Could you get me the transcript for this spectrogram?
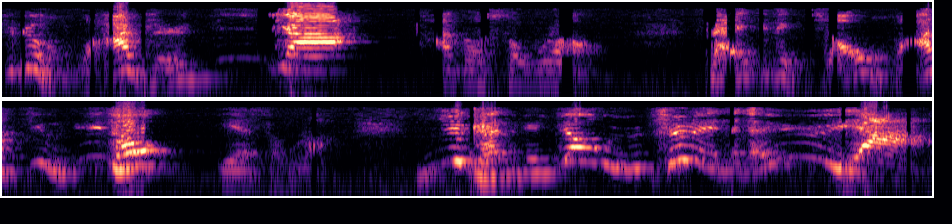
这个花枝底下他都搜了，在这个浇花井里头也搜了。一看这个养鱼池里那个鱼呀，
